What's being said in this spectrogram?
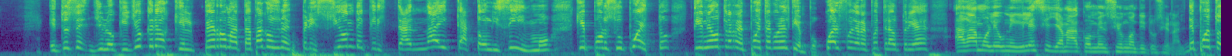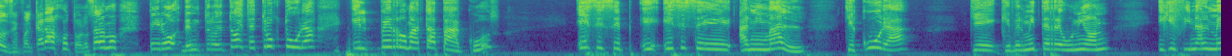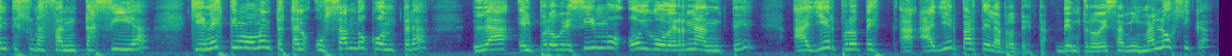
Entonces, lo que yo creo es que el perro matapaco es una expresión de cristiandad y catolicismo que, por supuesto, tiene otra respuesta con el tiempo. ¿Cuál fue la respuesta de la autoridad? Hagámosle una iglesia llamada Convención Constitucional. Después todo se fue al carajo, todos lo sabemos, pero dentro de toda esta estructura, el perro matapacos es ese, es ese animal que cura, que permite reunión y que finalmente es una fantasía que en este momento están usando contra la, el progresismo hoy gobernante. Ayer, protest- a- ayer parte de la protesta. Dentro de esa misma lógica,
